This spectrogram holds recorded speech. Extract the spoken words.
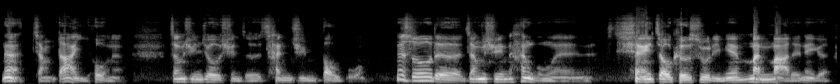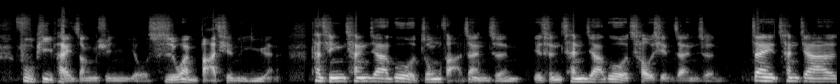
那长大以后呢，张勋就选择参军报国。那时候的张勋和我们现在教科书里面谩骂的那个复辟派张勋有十万八千里远。他曾参加过中法战争，也曾参加过朝鲜战争。在参加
